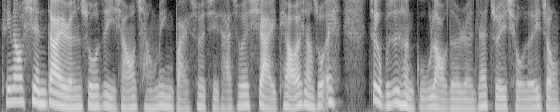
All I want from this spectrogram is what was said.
听到现代人说自己想要长命百岁，其实还是会吓一跳。我想说，哎，这个不是很古老的人在追求的一种，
